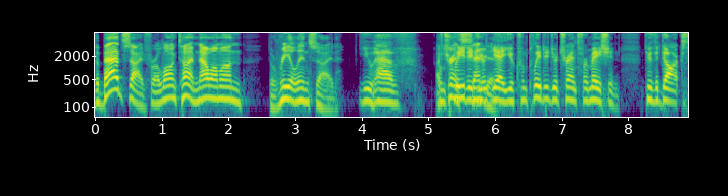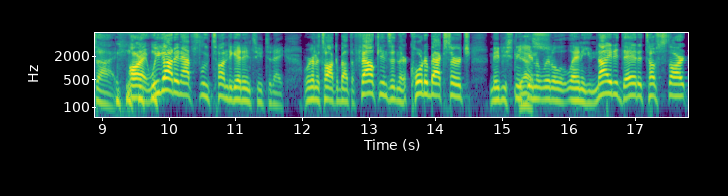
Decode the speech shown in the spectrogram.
the bad side for a long time. Now I'm on the real inside. You have I've completed your yeah you completed your transformation to the dark side. All right, we got an absolute ton to get into today. We're going to talk about the Falcons and their quarterback search. Maybe sneak in a little Atlanta United. They had a tough start,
